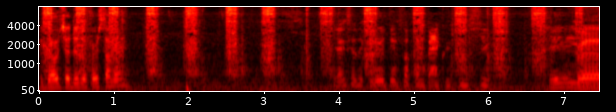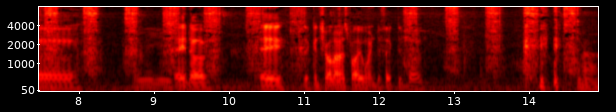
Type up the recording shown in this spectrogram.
Is that what y'all did the first time, man? Yeah, except they put everything fucking backwards and shit. Hey, hey, Bruh. hey, hey, hey. Hey, dog. Hey, the control arms probably weren't defective, dog. Nah.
